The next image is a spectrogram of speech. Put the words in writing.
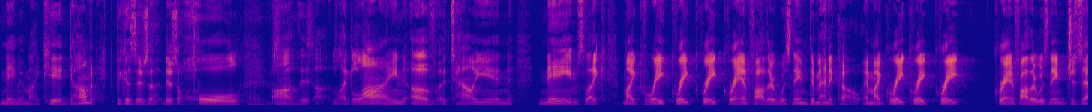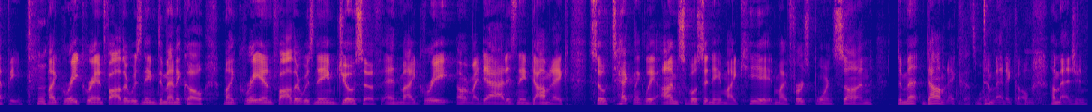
naming my kid Dominic because there's a there's a whole uh, uh, like line of Italian names. Like my great great great grandfather was named Domenico, and my great great great grandfather was named Giuseppe. my great grandfather was named Domenico. My grandfather was named Joseph, and my great or my dad is named Dominic. So technically, I'm supposed to name my kid, my firstborn son, Dom- Dominic. Domenico. Imagine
